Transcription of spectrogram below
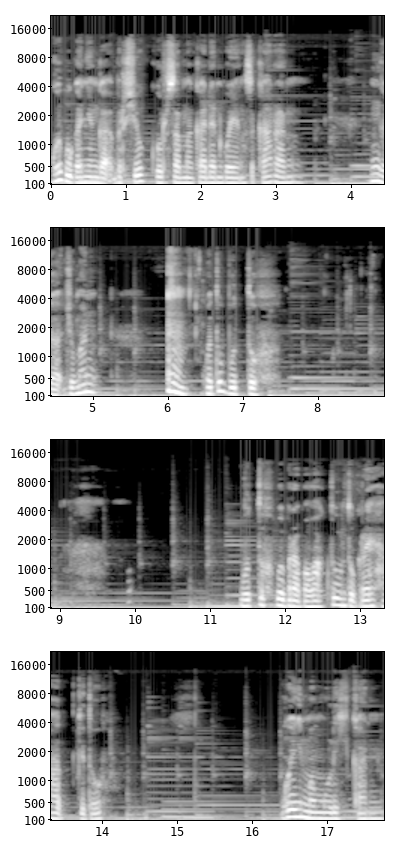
Gue bukannya gak bersyukur sama keadaan gue yang sekarang. Enggak cuman gue tuh butuh butuh beberapa waktu untuk rehat gitu. Gue ingin memulihkan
